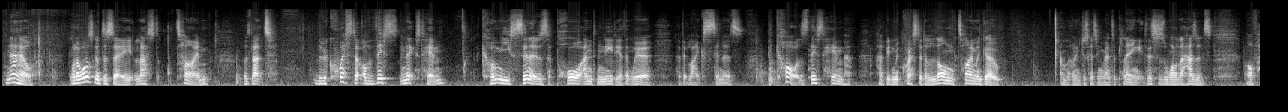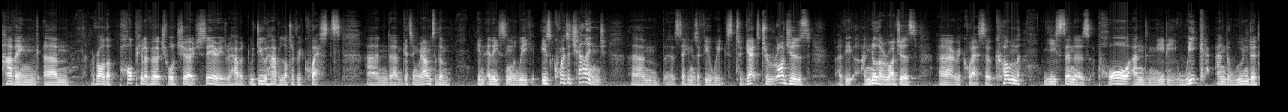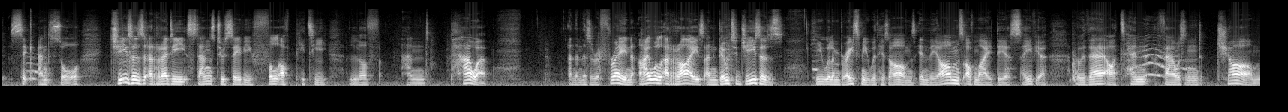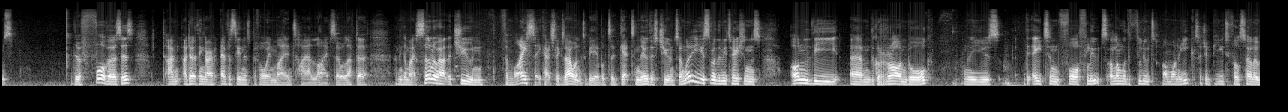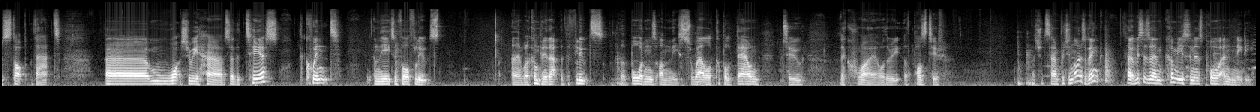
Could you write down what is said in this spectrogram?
Now, what I was going to say last time was that the requester of this next hymn, Come Ye Sinners, Poor and Needy, I think we're a bit like sinners, because this hymn had been requested a long time ago. I'm only just getting around to playing it. This is one of the hazards of having um, a rather popular virtual church series. We have a, we do have a lot of requests, and um, getting around to them in any single week is quite a challenge. Um, it's taken us a few weeks to get to Rogers, uh, the another Rogers uh, request. So come, ye sinners, poor and needy, weak and wounded, sick and sore. Jesus ready stands to save you, full of pity, love, and power. And then there's a refrain I will arise and go to Jesus. He will embrace me with his arms in the arms of my dear Saviour. Oh, there are 10,000 charms. There are four verses. I'm, I do not think I've ever seen this before in my entire life. So we'll have to, I think I might solo out the tune for my sake, actually, because I want to be able to get to know this tune. So I'm going to use some of the mutations on the, um, the Grand Orgue. I'm going to use the 8 and 4 flutes along with the flute harmonique. Such a beautiful solo. Stop that. Um, what should we have? So the tierce, the quint, and the 8 and 4 flutes. And then we'll accompany that with the flutes, the bourdons on the swell coupled down to the choir or the, the positive. That should sound pretty nice, I think. So this is um, Come Ye Sinners, Poor and Needy.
